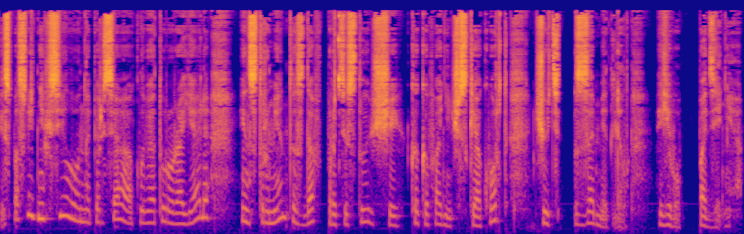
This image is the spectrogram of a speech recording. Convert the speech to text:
Из последних сил он, оперся о клавиатуру рояля, инструмент, издав протестующий какофонический аккорд, чуть замедлил его падение.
